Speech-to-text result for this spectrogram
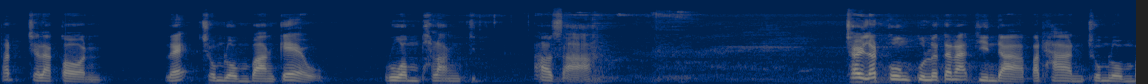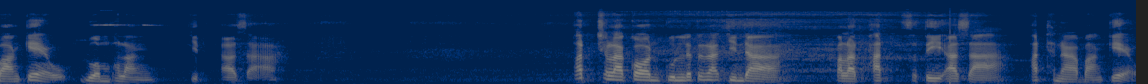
พัชรากร และชมรมบางแก้ว รวมพลังจิตอาสาชัยรัตพงศ์กุลรัตนจินดา ประธานชมรมบางแก้ว รวมพลังจิตอาสา พัชรากรกุลรัตนจินดา ปลัดพัฒสตรีอาสา พัฒนาบางแก้ว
